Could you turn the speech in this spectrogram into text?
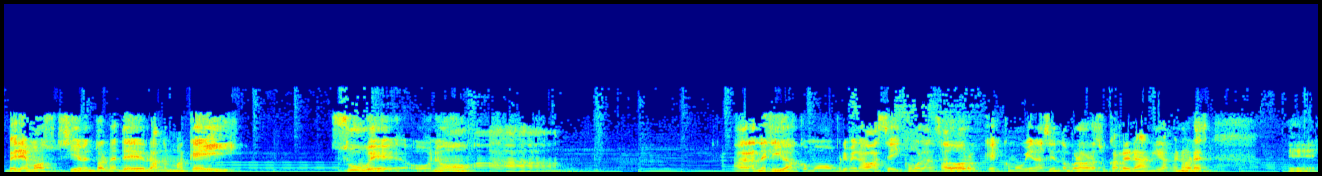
veremos si eventualmente Brandon McKay sube o no a, grandes ligas como primera base y como lanzador, que es como viene haciendo por ahora su carrera en ligas menores. Eh,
